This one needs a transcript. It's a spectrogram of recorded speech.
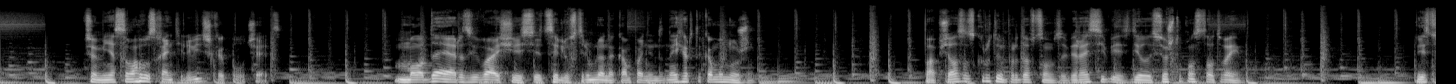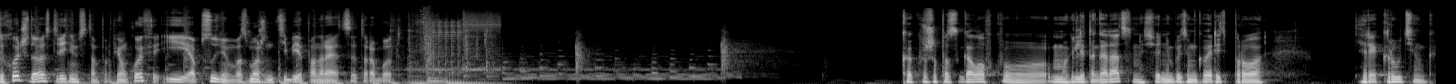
Все, меня самого схантили, видишь, как получается? Молодая, развивающаяся, целеустремленная компания, да нахер ты кому нужен? Пообщался с крутым продавцом, забирай себе, сделай все, чтобы он стал твоим. Если хочешь, давай встретимся, там попьем кофе и обсудим, возможно, тебе понравится эта работа. Как уже по заголовку могли догадаться, мы сегодня будем говорить про рекрутинг.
